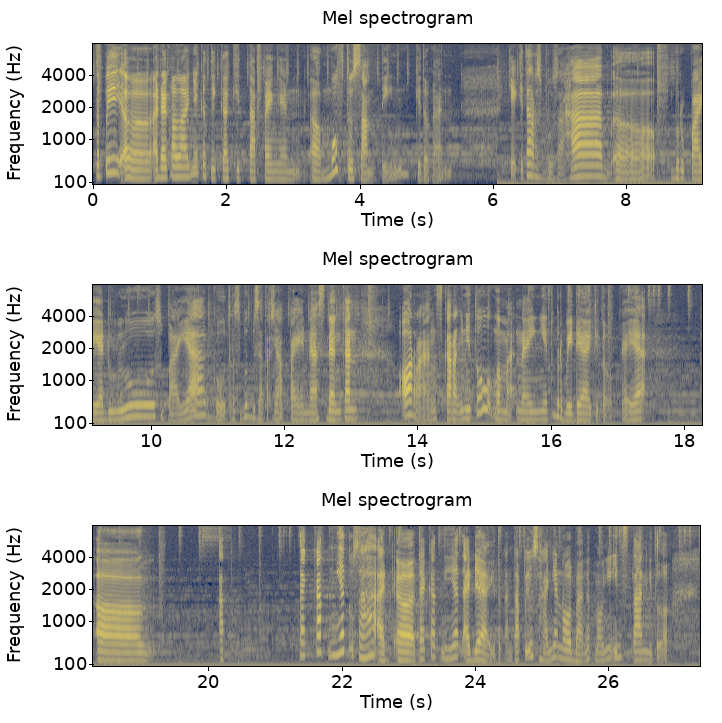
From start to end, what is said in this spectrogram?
Tapi uh, ada kalanya ketika kita pengen uh, move to something gitu kan kayak kita harus berusaha uh, berupaya dulu supaya goal tersebut bisa tercapai. Nah sedangkan orang sekarang ini tuh memaknainya itu berbeda gitu. Kayak uh, tekad niat usaha ada, uh, tekad niat ada gitu kan. Tapi usahanya nol banget maunya instan gitu loh.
